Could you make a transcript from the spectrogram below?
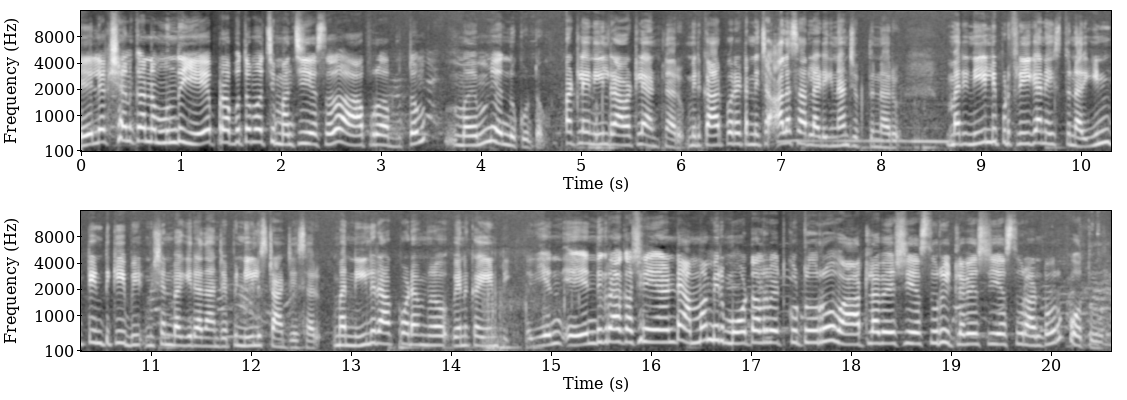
ఎలక్షన్ కన్నా ముందు ఏ ప్రభుత్వం వచ్చి మంచి చేస్తుందో ఆ ప్రభుత్వం మేము ఎన్నుకుంటాం. అట్లే నీళ్ళు రావట్లే అంటున్నారు. మీరు కార్పొరేటర్ని చాలా సార్లు అడిగినా అని చెప్తున్నారు. మరి నీళ్ళు ఇప్పుడు ఫ్రీగానే ఇస్తున్నారు. ఇంటింటికి మిషన్ భగీరథ అని చెప్పి నీళ్ళు స్టార్ట్ చేశారు. మరి నీళ్ళు రాకపోవడంలో వెనుక ఏంటి? ఎందుకు రాకొచ్చినాయి అంటే అమ్మ మీరు మోటార్లు పెట్టుకుంటారు అట్లా వేస్ట్ చేస్తారు ఇట్లా వేస్ట్ చేస్తారు అంటారు పోతున్నారు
